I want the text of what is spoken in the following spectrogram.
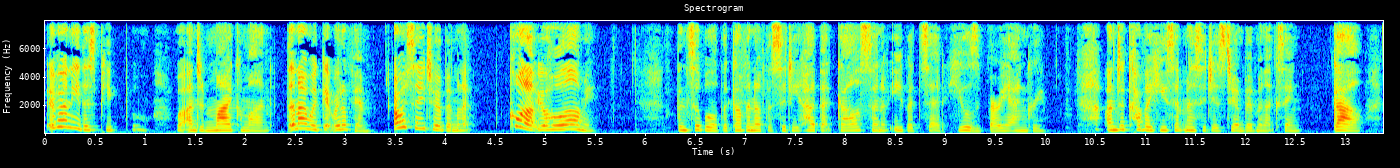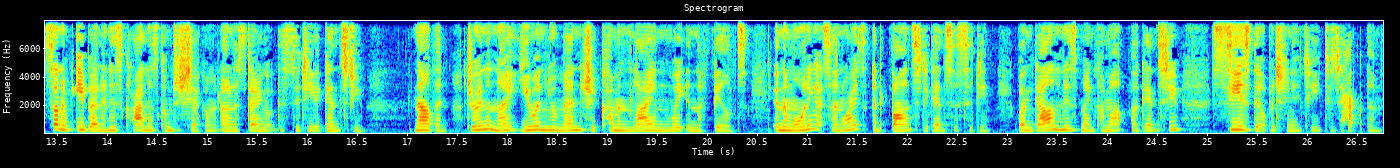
If only this people were under my command, then I would get rid of him. I would say to Abimelech, Call out your whole army. Then Zebul, the governor of the city, heard that Gaal, son of Ebed, said he was very angry. Under cover, he sent messages to Abimelech, saying, Gaal, son of Ebed, and his clan has come to Shechem and are stirring up the city against you. Now then, during the night, you and your men should come and lie in wait in the fields. In the morning at sunrise, advance against the city. When Gaal and his men come out against you, seize the opportunity to attack them.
